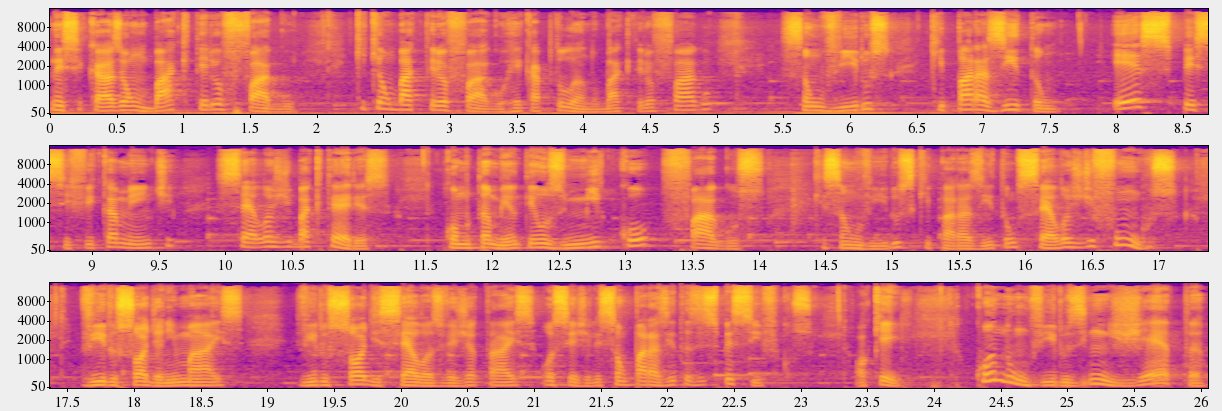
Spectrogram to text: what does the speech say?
nesse caso é um bacteriofago. O que é um bacteriofago? Recapitulando, bacteriofago são vírus que parasitam especificamente células de bactérias, como também tem os micofagos, que são vírus que parasitam células de fungos, vírus só de animais, vírus só de células vegetais, ou seja, eles são parasitas específicos, ok? Quando um vírus injeta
